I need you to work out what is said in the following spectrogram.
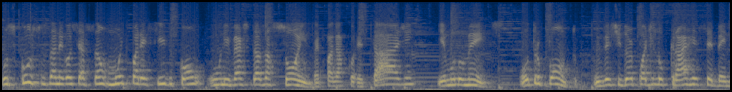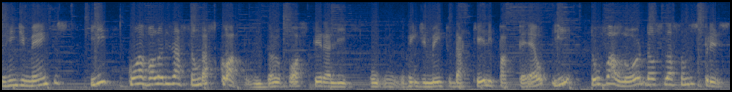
Os custos da negociação muito parecido com o universo das ações, vai pagar corretagem e emolumentos. Outro ponto, o investidor pode lucrar recebendo rendimentos e com a valorização das cotas. Então eu posso ter ali o, o, rendimento daquele papel e do valor da oscilação dos preços.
